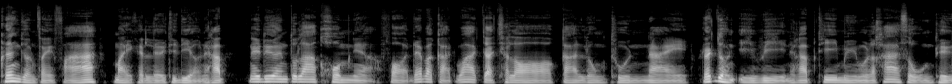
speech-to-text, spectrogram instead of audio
เครื่องยนต์ไฟฟ้าใหม่กันเลยทีเดียวนะครับในเดือนตุลาคมเนี่ยฟอร์ดได้ประกาศว่าจะชะลอการลงทุนในรถยนต์ EV นะครับที่มีมูลค่าสูงถึง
